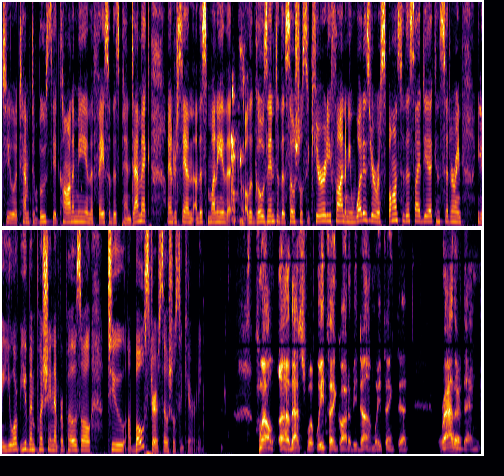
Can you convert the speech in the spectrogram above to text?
to attempt to boost the economy in the face of this pandemic. I understand uh, this money that that goes into the Social Security Fund. I mean, what is your response to this idea, considering you know you're, you've been pushing a proposal to uh, bolster Social Security? Well, uh, that's what we think ought to be done. We think that rather than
